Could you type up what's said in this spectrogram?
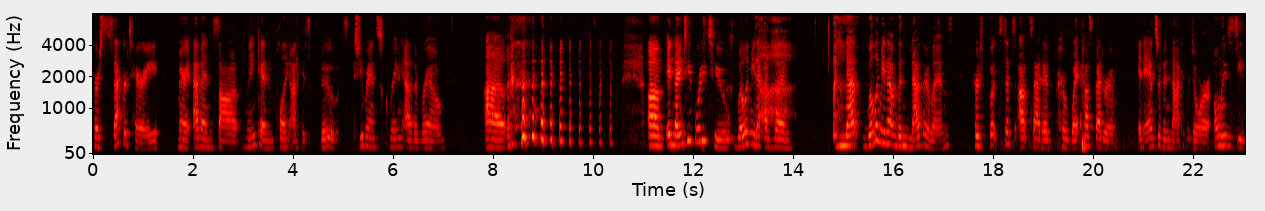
Her secretary, Mary Evans, saw Lincoln pulling on his boots. She ran screaming out of the room. Uh, um, in 1942, Wilhelmina of the ne- Wilhelmina of the Netherlands heard footsteps outside of her White House bedroom and answered a knock at the door, only to see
